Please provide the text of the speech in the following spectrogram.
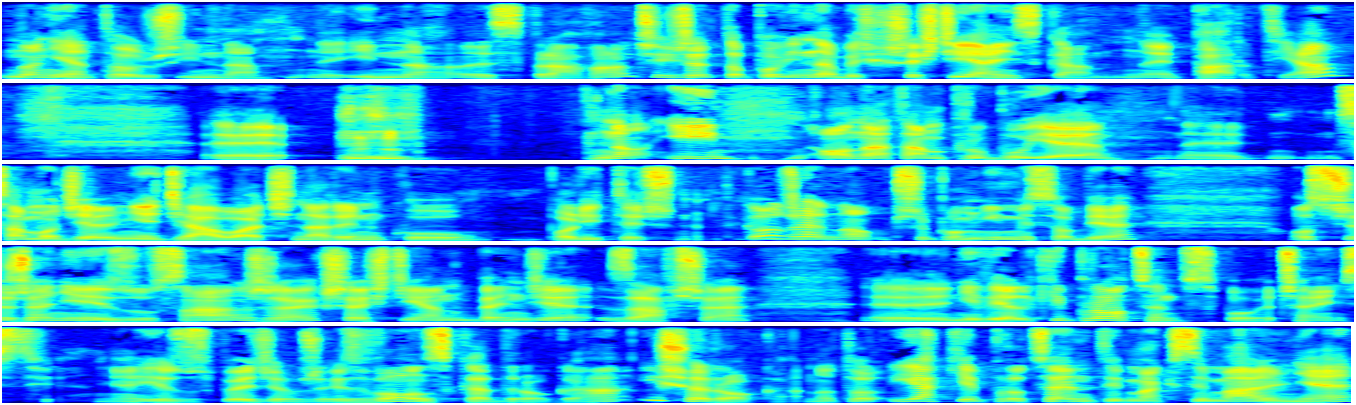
No nie, to już inna, inna sprawa, czyli że to powinna być chrześcijańska partia. No i ona tam próbuje e, samodzielnie działać na rynku politycznym. Tylko, że no, przypomnijmy sobie ostrzeżenie Jezusa, że chrześcijan będzie zawsze e, niewielki procent w społeczeństwie. Nie? Jezus powiedział, że jest wąska droga i szeroka. No to jakie procenty maksymalnie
